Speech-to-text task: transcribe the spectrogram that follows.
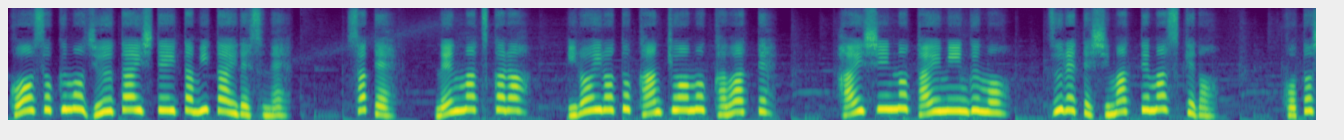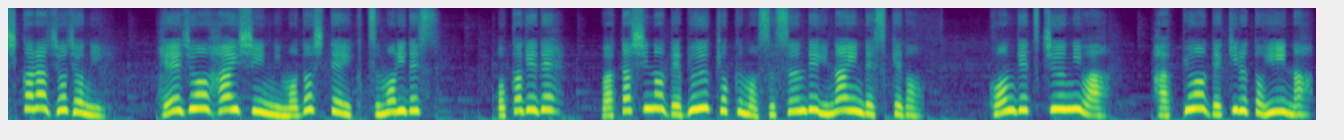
高速も渋滞していたみたいですね。さて、年末から、色々と環境も変わって、配信のタイミングも、ずれてしまってますけど、今年から徐々に、平常配信に戻していくつもりです。おかげで、私のデビュー曲も進んでいないんですけど、今月中には、発表できるといいな。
